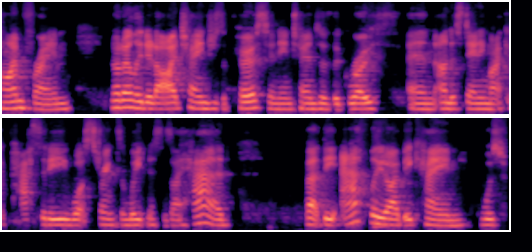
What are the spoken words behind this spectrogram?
time frame, not only did I change as a person in terms of the growth and understanding my capacity, what strengths and weaknesses I had, but the athlete I became was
